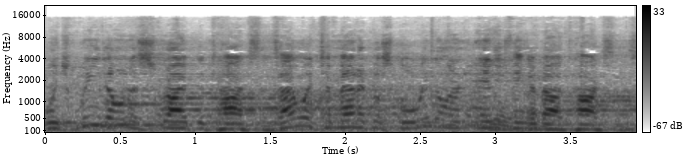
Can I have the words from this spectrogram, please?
which we don't ascribe to toxins. I went to medical school, we don't learn anything about toxins.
